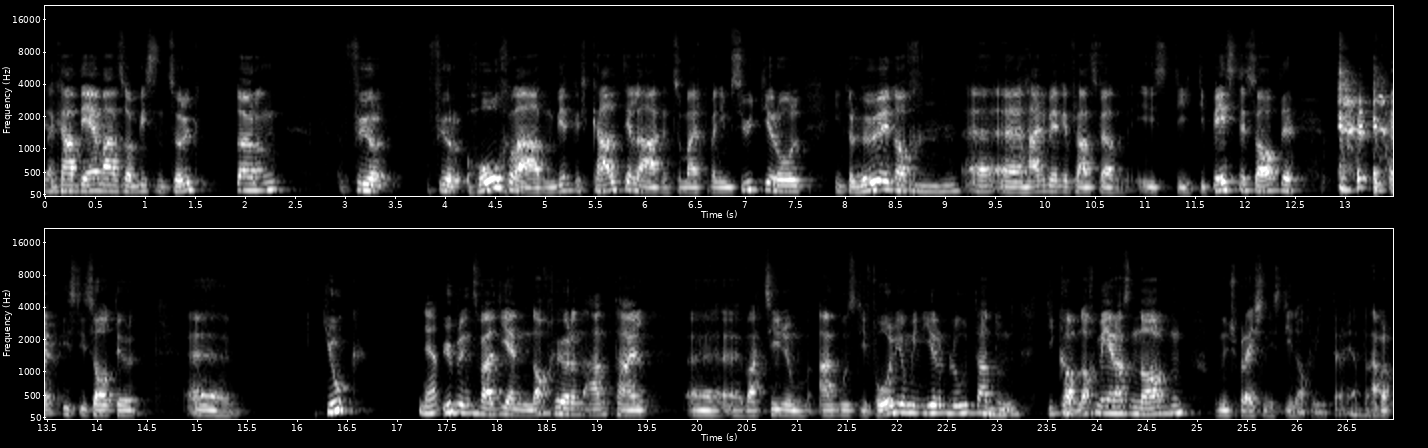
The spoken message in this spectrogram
Da kann der mal so ein bisschen zurückdörren. Für, für Hochlagen, wirklich kalte Lagen, zum Beispiel wenn im Südtirol in der Höhe noch Mhm. äh, äh, Heidelbeeren gepflanzt werden, ist die, die beste Sorte ist die Sorte äh, Duke. Ja. Übrigens, weil die einen noch höheren Anteil äh, Vaccinium angustifolium in ihrem Blut hat und die kommt noch mehr aus dem Norden und entsprechend ist die noch winterhärter. Aber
